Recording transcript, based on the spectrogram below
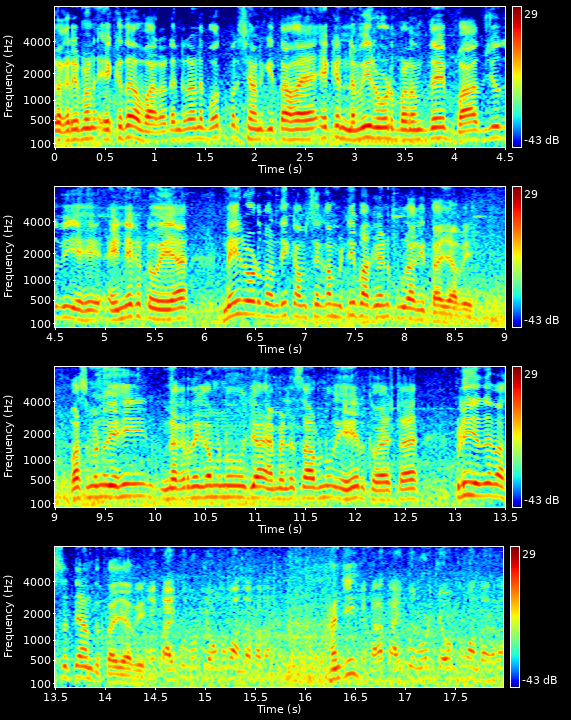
ਤਕਰੀਬਨ ਇੱਕ ਤਾਂ ਅਵਾਰਾ ਡੰਗਰਾਂ ਨੇ ਬਹੁਤ ਪਰੇਸ਼ਾਨ ਕੀਤਾ ਹੋਇਆ ਹੈ। ਇੱਕ ਨਵੀਂ ਰੋਡ ਬਣਨ ਦੇ ਬਾਵਜੂਦ ਵੀ ਇਹ ਇੰਨੇ ਕੁ ਟੋਏ ਆ ਨਈ ਰੋਡ ਬਣਦੀ ਕਮ ਸੇ ਕਮ ਮਿੱਟੀ ਪਾ ਕੇ ਇਹਨੂੰ ਪੂਰਾ ਕੀਤਾ ਜਾਵੇ। ਬਸ ਮੈਨੂੰ ਇਹੀ ਨਗਰ ਨਿਗਮ ਨੂੰ ਜਾਂ ਐਮਐਲਏ ਸਾਹਿਬ ਨੂੰ ਇਹ ਰਿਕੁਐਸਟ ਹੈ ਪਲੀਜ਼ ਇਹਦੇ ਵਾਸਤੇ ਧਿਆਨ ਦਿੱਤਾ ਜਾਵੇ। ਇਹ ਤਾਈਪੁਰ ਰੋਡ ਚੌਂਕ ਘੁਮਾਉਂਦਾ ਸਾਰਾ? ਹਾਂਜੀ। ਇਹ ਸਾਰਾ ਤਾਈਪੁਰ ਰੋਡ ਚੌਂਕ ਘੁਮਾਉਂਦਾ ਸਾਰਾ?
